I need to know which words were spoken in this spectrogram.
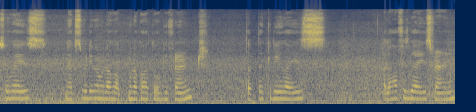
सो गाइस नेक्स्ट वीडियो में मुलाकात मुलाकात होगी फ्रेंड तब तक के लिए गाइस अल्लाह हाफिज़ गाइस फ्रेंड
